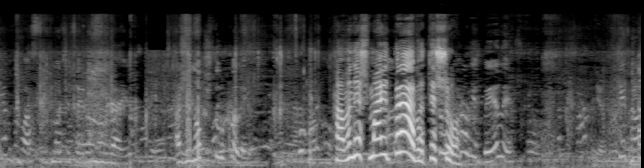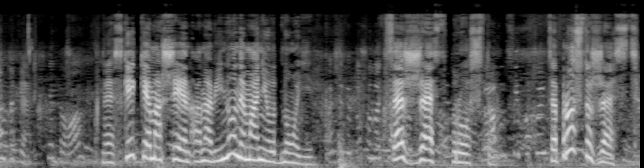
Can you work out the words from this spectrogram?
Як до вас відносяться і розмовляють? А жінок штурхали? А вони ж мають право, ти що? Штурхали, били. Не, Скільки машин, а на війну нема ні одної. Це жесть просто. Це просто жесть.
